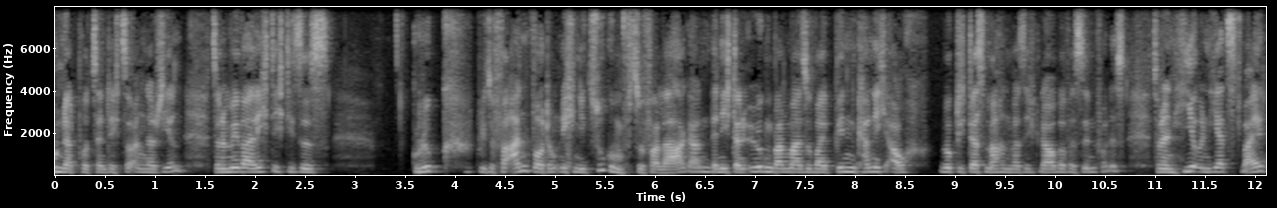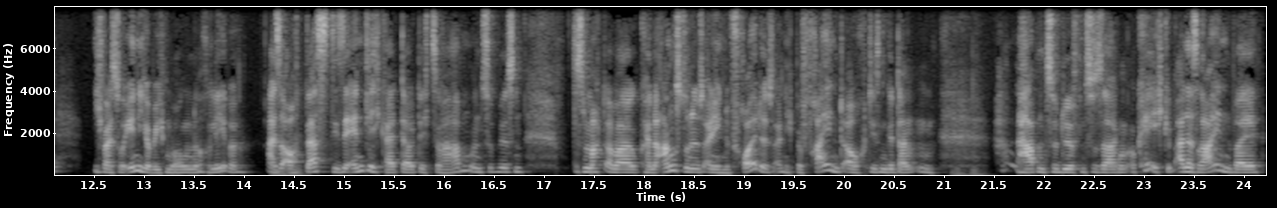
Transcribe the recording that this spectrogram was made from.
hundertprozentig zu engagieren, sondern mir war wichtig, dieses Glück, diese Verantwortung nicht in die Zukunft zu verlagern. Wenn ich dann irgendwann mal so weit bin, kann ich auch wirklich das machen, was ich glaube, was sinnvoll ist, sondern hier und jetzt, weil ich weiß so eh nicht, ob ich morgen noch lebe. Also auch das, diese Endlichkeit deutlich zu haben und zu wissen, das macht aber keine Angst und ist eigentlich eine Freude, ist eigentlich befreiend, auch diesen Gedanken mhm. haben zu dürfen, zu sagen, okay, ich gebe alles rein, weil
